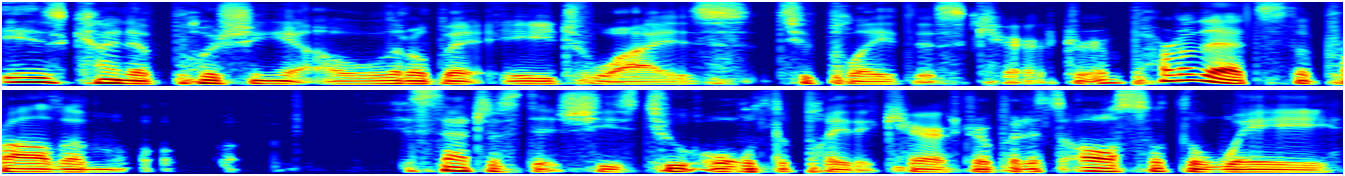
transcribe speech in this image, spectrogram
is kind of pushing it a little bit age wise to play this character. And part of that's the problem. It's not just that she's too old to play the character, but it's also the way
